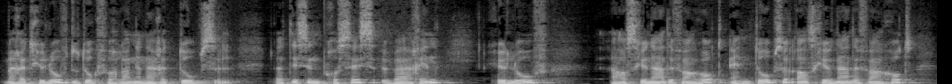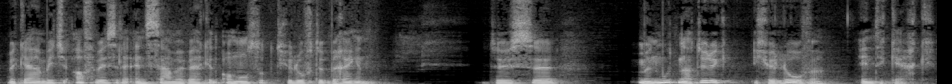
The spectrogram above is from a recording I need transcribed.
maar het geloof doet ook verlangen naar het doopsel. Dat is een proces waarin geloof als genade van God en doopsel als genade van God elkaar een beetje afwisselen en samenwerken om ons tot het geloof te brengen. Dus uh, men moet natuurlijk geloven in de kerk.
